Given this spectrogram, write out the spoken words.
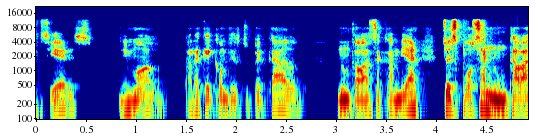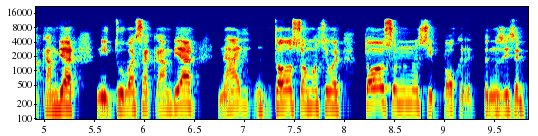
así eres, ni modo, ¿para qué confías tu pecado? Nunca vas a cambiar, tu esposa nunca va a cambiar, ni tú vas a cambiar, nadie, todos somos igual, todos son unos hipócritas, nos dicen,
